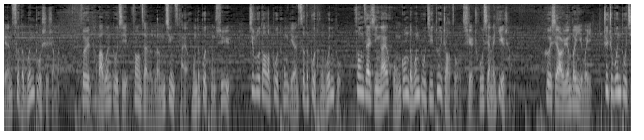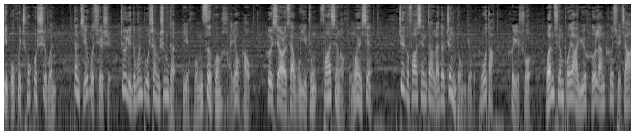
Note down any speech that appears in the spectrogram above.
颜色的温度是什么，所以他把温度计放在了棱镜彩虹的不同区域。记录到了不同颜色的不同温度，放在紧挨红光的温度计对照组却出现了异常。赫歇尔原本以为这只温度计不会超过室温，但结果却是这里的温度上升的比红色光还要高。赫歇尔在无意中发现了红外线，这个发现带来的震动有多大？可以说完全不亚于荷兰科学家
